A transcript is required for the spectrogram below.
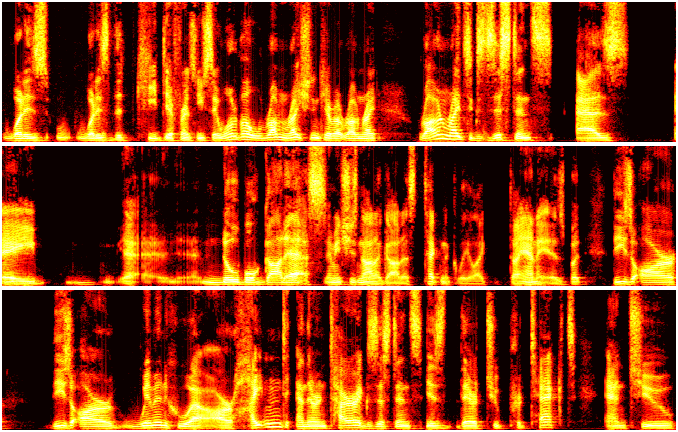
what is what is the key difference. You say, what about Robin Wright? She didn't care about Robin Wright. Robin Wright's existence as a noble goddess. I mean, she's not a goddess technically, like Diana is, but these are these are women who are, are heightened, and their entire existence is there to protect and to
